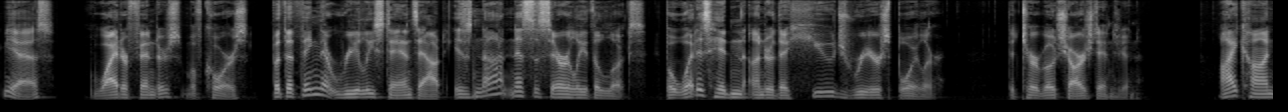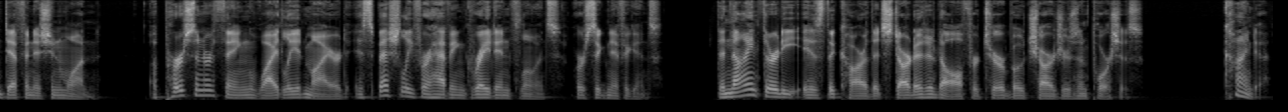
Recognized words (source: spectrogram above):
Yes. Wider fenders, of course. But the thing that really stands out is not necessarily the looks, but what is hidden under the huge rear spoiler the turbocharged engine. Icon Definition 1 A person or thing widely admired, especially for having great influence or significance. The 930 is the car that started it all for turbochargers and Porsches. Kinda.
